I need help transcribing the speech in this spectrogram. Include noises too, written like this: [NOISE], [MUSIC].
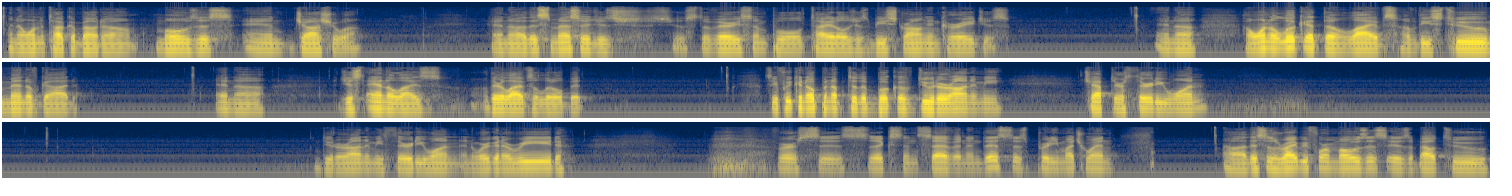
And I want to talk about uh, Moses and Joshua. And uh, this message is just a very simple title, just be strong and courageous. And uh, I want to look at the lives of these two men of God and uh, just analyze their lives a little bit. See if we can open up to the book of Deuteronomy, chapter 31. Deuteronomy 31, and we're going to read verses 6 and 7. And this is pretty much when, uh, this is right before Moses is about to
